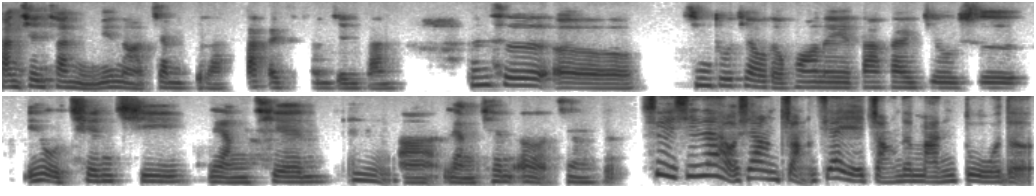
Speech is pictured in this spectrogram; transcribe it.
三千三里面呢，这样子啦，大概是三千三。但是呃，基督教的话呢，大概就是也有千七、两千，嗯啊，两千二这样子。所以现在好像涨价也涨得蛮多的。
